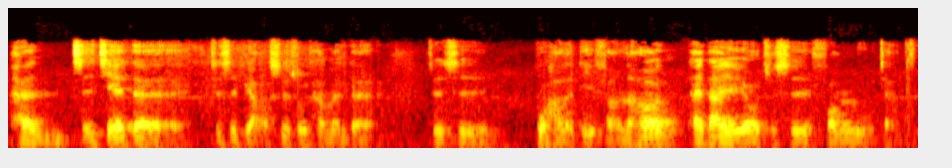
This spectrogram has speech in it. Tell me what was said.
很直接的，就是表示出他们的就是。不好的地方，然后台大也有就是封路这样子，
